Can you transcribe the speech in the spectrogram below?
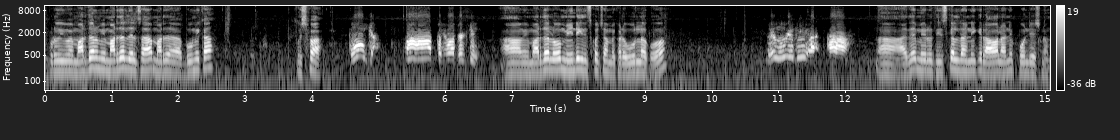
ఇప్పుడు మరదలు మీ మరదలు తెలుసా? మరద భూమిక? పుష్ప? మీ మరదలు మీ ఇంటికి తీసుకొచ్చాము ఇక్కడ ఊర్లోకు. అదే మీరు తీసుకెళ్ళడానికి రావాలని ఫోన్ చేసినాం.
